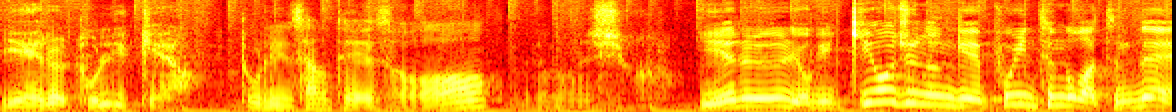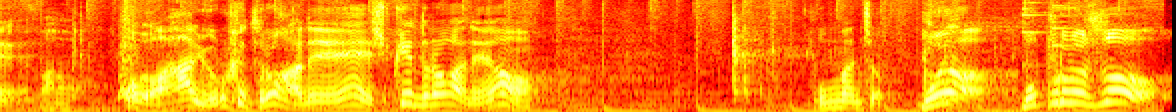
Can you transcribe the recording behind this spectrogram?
얘를 돌릴게요. 돌린 상태에서 이런 식으로. 얘를 여기 끼워주는 게 포인트인 것 같은데 어, 아 이렇게 들어가네. 쉽게 들어가네요. 옷 만져. 뭐야? 못 부러졌어.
